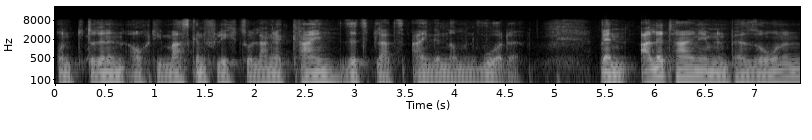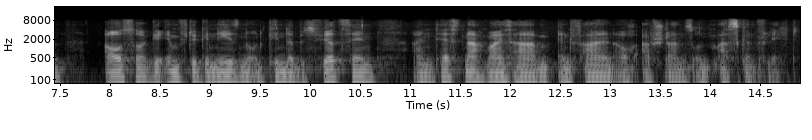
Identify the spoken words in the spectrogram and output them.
und drinnen auch die Maskenpflicht, solange kein Sitzplatz eingenommen wurde. Wenn alle teilnehmenden Personen außer geimpfte, Genesene und Kinder bis 14 einen Testnachweis haben, entfallen auch Abstands- und Maskenpflicht.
